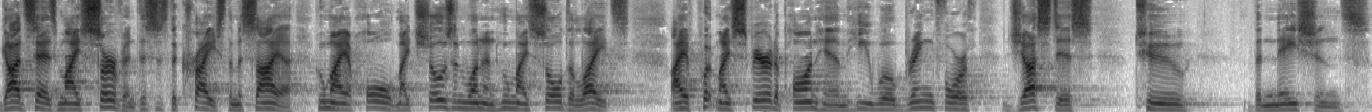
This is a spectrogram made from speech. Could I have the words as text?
God says my servant this is the christ the messiah whom i uphold my chosen one in whom my soul delights. I have put my spirit upon him. He will bring forth justice to the nations.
